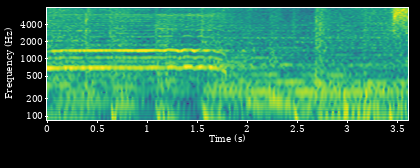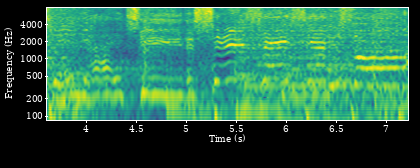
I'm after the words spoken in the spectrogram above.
谁还记得是谁先说？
